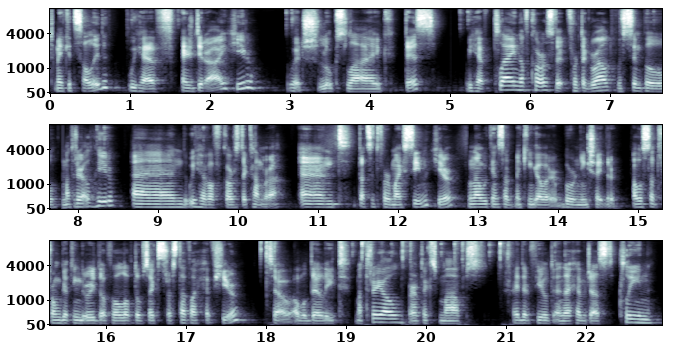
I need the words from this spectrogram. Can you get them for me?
to make it solid. We have HDRI here, which looks like this. We have plane, of course, for the ground with simple material here. And we have, of course, the camera. And that's it for my scene here. Now we can start making our burning shader. I will start from getting rid of all of those extra stuff I have here. So I will delete material, vertex maps, shader field and I have just clean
